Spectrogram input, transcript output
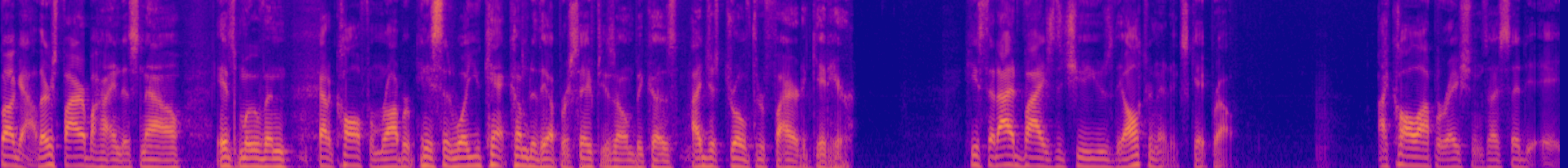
bug out. There's fire behind us now. It's moving. Got a call from Robert, and he said, Well, you can't come to the upper safety zone because I just drove through fire to get here. He said, I advise that you use the alternate escape route. I call operations. I said, eh,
